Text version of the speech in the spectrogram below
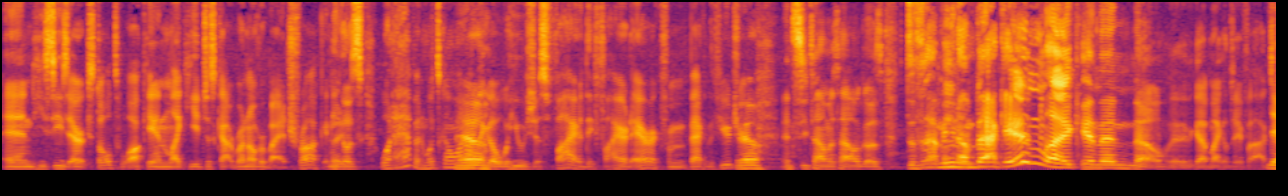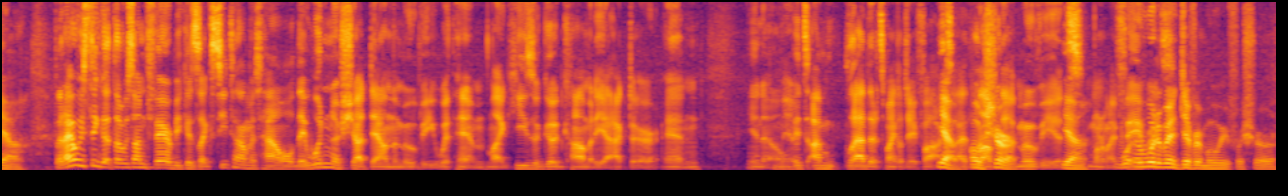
and he sees Eric Stoltz walk in like he had just got run over by a truck, and he goes, "What happened? What's going Yeah. on?" They go, "Well, he was just fired. They fired Eric from Back to the Future." Yeah. And C. Thomas Howell goes, "Does that mean I'm back in?" Like, and then no, we got Michael J. Fox. Yeah. But I always think that that was unfair because like C. Thomas Howell, they wouldn't have shut down the movie with him. Like he's a good comedy actor, and you know, Yeah. it's I'm glad that it's Michael J. Fox. Yeah. I oh, love sure. that movie. It's yeah. one of my favorites. It would have been a different movie for sure.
